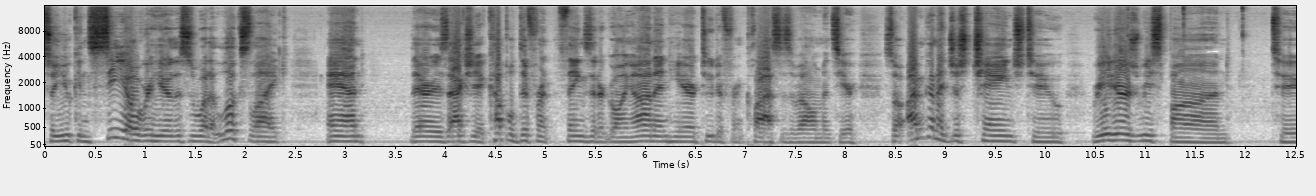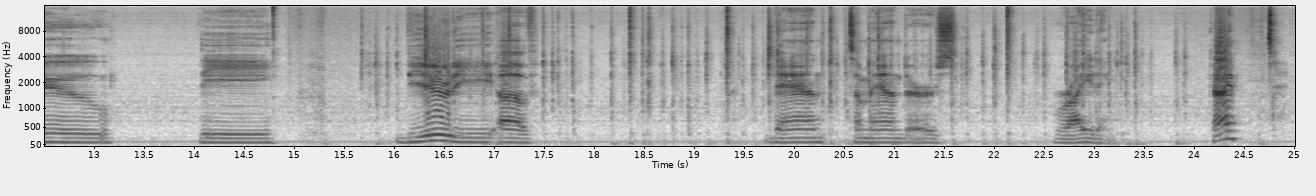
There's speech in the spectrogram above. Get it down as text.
So you can see over here, this is what it looks like, and there is actually a couple different things that are going on in here, two different classes of elements here. So I'm going to just change to readers respond to the beauty of Dan Thomander's writing. Okay?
